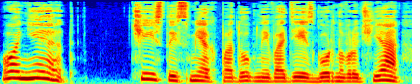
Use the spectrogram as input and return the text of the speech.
«О, нет!» Чистый смех, подобный воде из горного ручья —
